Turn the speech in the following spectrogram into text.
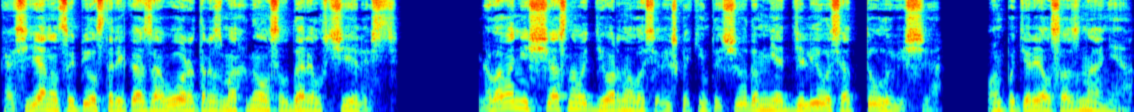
Касьян уцепил старика за ворот, размахнулся, ударил в челюсть. Голова несчастного дернулась и лишь каким-то чудом не отделилась от туловища. Он потерял сознание.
